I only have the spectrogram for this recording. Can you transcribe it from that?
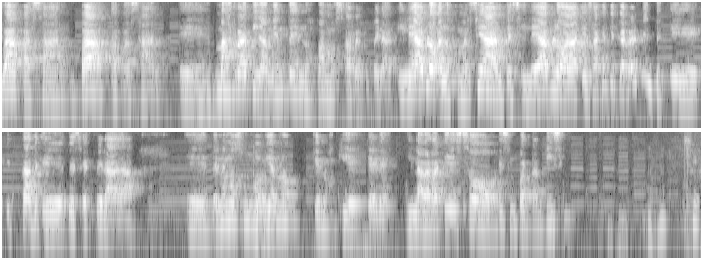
va a pasar, va a pasar, eh, mm. más rápidamente nos vamos a recuperar. Y le hablo a los comerciantes y le hablo a esa gente que realmente eh, está eh, desesperada. tenemos un gobierno que nos quiere y la verdad que eso es importantísimo. Sí.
